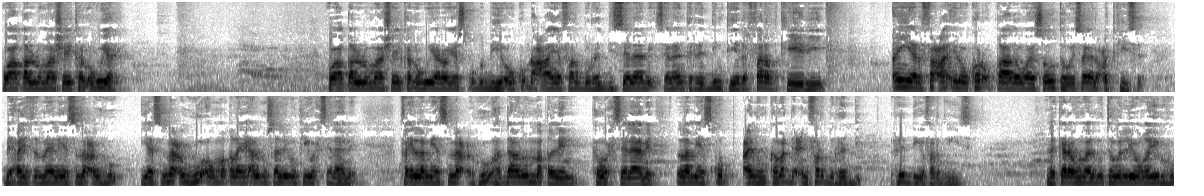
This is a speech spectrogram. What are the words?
Wa aqalu maa shaykan ugu yar wa aqalu maa shaykan ugu yaroo yasqudu bihi ou ku dhacayo fardu raddi salaami salaanta radinteeda faradkeedii an yarfaca inuu kor u qaado waayo sawtahu isagana codkiisa bixaysu meel yasmacuhu yasmacuhu ou maqlayo almusalimu kii wax salaamay. Fain lam yasmachu haddaanu maqlin kan wax salaamay lam yasqud canhu kama dhicin fardu raddi raddiga fardigiisa. Dakarahuma almutawali wagayruhu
